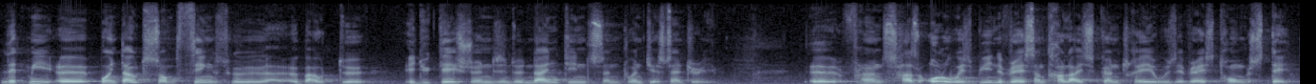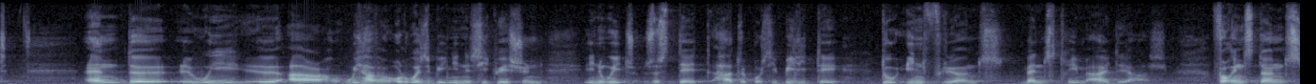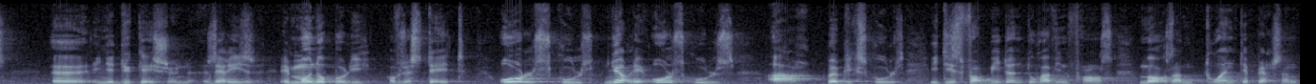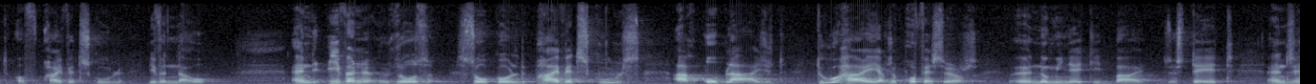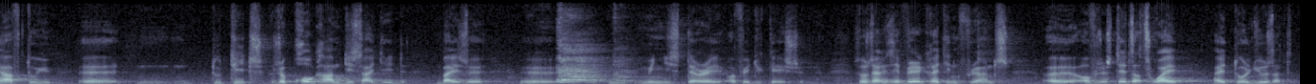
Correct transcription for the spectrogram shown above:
Let me uh, point out some things uh, about uh, education in the 19th and 20th century. Uh, France has always been a very centralized country with a very strong state. And uh, we, uh, are, we have always been in a situation in which the state had the possibility to influence mainstream ideas. For instance, in education, there is a monopoly of the state. All schools, nearly all schools, are public schools. It is forbidden to have in France more than 20% of private school, even now. And even those so-called private schools are obliged to hire the professors uh, nominated by the state, and they have to, uh, to teach the program decided by the Ministry of Education. So there is a very great influence uh, of the state. That's why I told you that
